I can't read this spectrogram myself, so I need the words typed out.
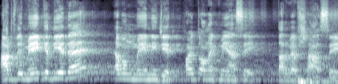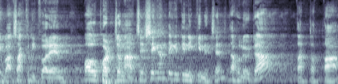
আর যদি মেয়েকে দিয়ে দেয় এবং মেয়ে নিজের, হয়তো অনেক মেয়ে আছে তার ব্যবসা আছে বা চাকরি করেন বা উপার্জন আছে, সেখান থেকে তিনি কিনেছেন, তাহলে ওইটা তারটা তার,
